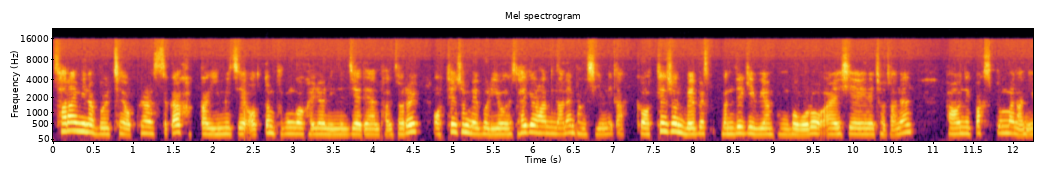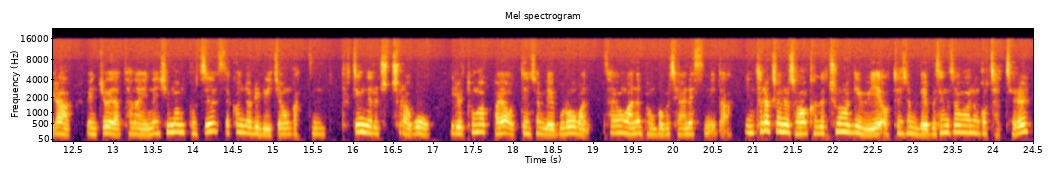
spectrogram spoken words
사람이나 물체의 appearance가 각각 이미지의 어떤 부분과 관련이 있는지에 대한 단서를 attention map을 이용해서 해결한다는 방식입니다. 그 attention map을 만들기 위한 방법으로 ICAN의 저자는 bounding 박스뿐만 아니라 왼쪽에 나타나 있는 human 포즈, secondary region 같은 특징들을 추출하고 이를 통합하여 attention map으로 사용하는 방법을 제안했습니다. interaction을 정확하게 추론하기 위해 attention map을 생성하는 것 자체를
